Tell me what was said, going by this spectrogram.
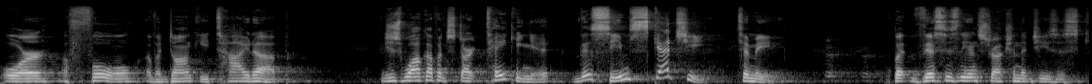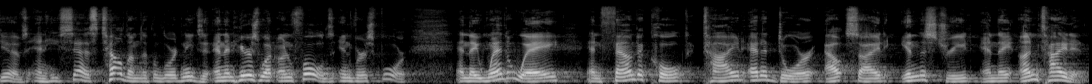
or a foal of a donkey tied up, and just walk up and start taking it, this seems sketchy to me. But this is the instruction that Jesus gives. And he says, Tell them that the Lord needs it. And then here's what unfolds in verse 4. And they went away and found a colt tied at a door outside in the street, and they untied it.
